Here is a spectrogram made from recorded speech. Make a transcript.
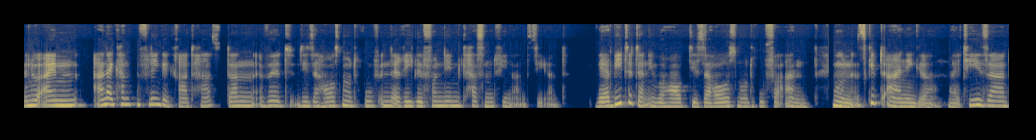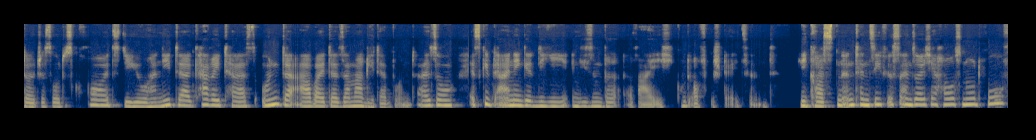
Wenn du einen anerkannten Pflegegrad hast, dann wird dieser Hausnotruf in der Regel von den Kassen finanziert. Wer bietet denn überhaupt diese Hausnotrufe an? Nun, es gibt einige. Malteser, Deutsches Rotes Kreuz, die Johanniter, Caritas und der Arbeiter-Samariter-Bund. Also es gibt einige, die in diesem Bereich gut aufgestellt sind. Wie kostenintensiv ist ein solcher Hausnotruf?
